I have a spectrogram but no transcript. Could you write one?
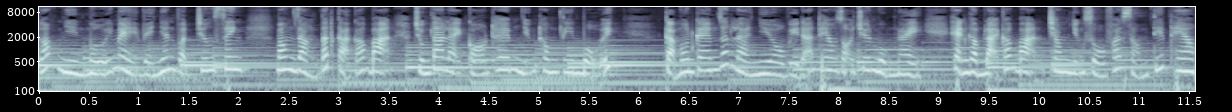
góc nhìn mới mẻ về nhân vật Trương Sinh. Mong rằng tất cả các bạn chúng ta lại có thêm những thông tin bổ ích. Cảm ơn các em rất là nhiều vì đã theo dõi chuyên mục này. Hẹn gặp lại các bạn trong những số phát sóng tiếp theo.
